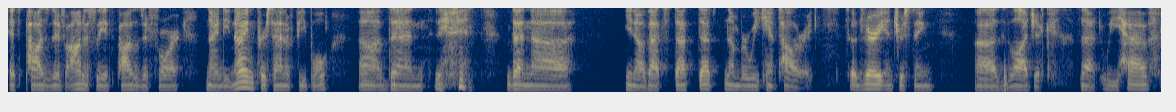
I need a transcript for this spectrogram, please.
it's positive. Honestly, it's positive for 99% of people. Uh, then then uh, you know that's that that number we can't tolerate. So it's very interesting uh, the logic that we have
